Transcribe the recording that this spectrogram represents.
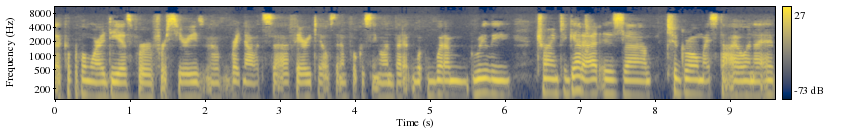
a couple more ideas for for series. Uh, right now, it's uh, fairy tales that I'm focusing on. But what I'm really trying to get at is um, to grow my style. And I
